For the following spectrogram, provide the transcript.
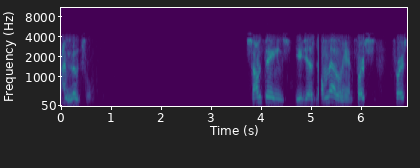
I'm neutral. Some things you just don't meddle in. First, first,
